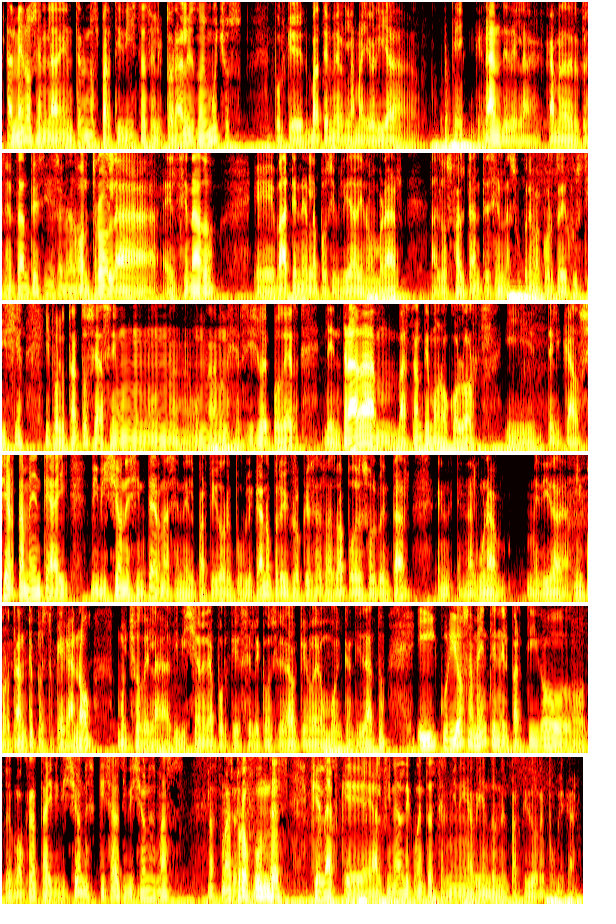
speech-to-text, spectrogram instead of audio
al menos en, la, en términos partidistas electorales, no hay muchos, porque va a tener la mayoría grande de la Cámara de Representantes, controla el Senado, eh, va a tener la posibilidad de nombrar a los faltantes en la Suprema Corte de Justicia y por lo tanto se hace un, un, ejercicio de poder de entrada bastante monocolor y delicado. Ciertamente hay divisiones internas en el Partido Republicano, pero yo creo que esas las va a poder solventar en, en alguna medida importante, puesto que ganó. Mucho de la división era porque se le consideraba que no era un buen candidato. Y curiosamente en el Partido Demócrata hay divisiones, quizás divisiones más más, profundas que las que al final de cuentas terminen habiendo en el Partido Republicano.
